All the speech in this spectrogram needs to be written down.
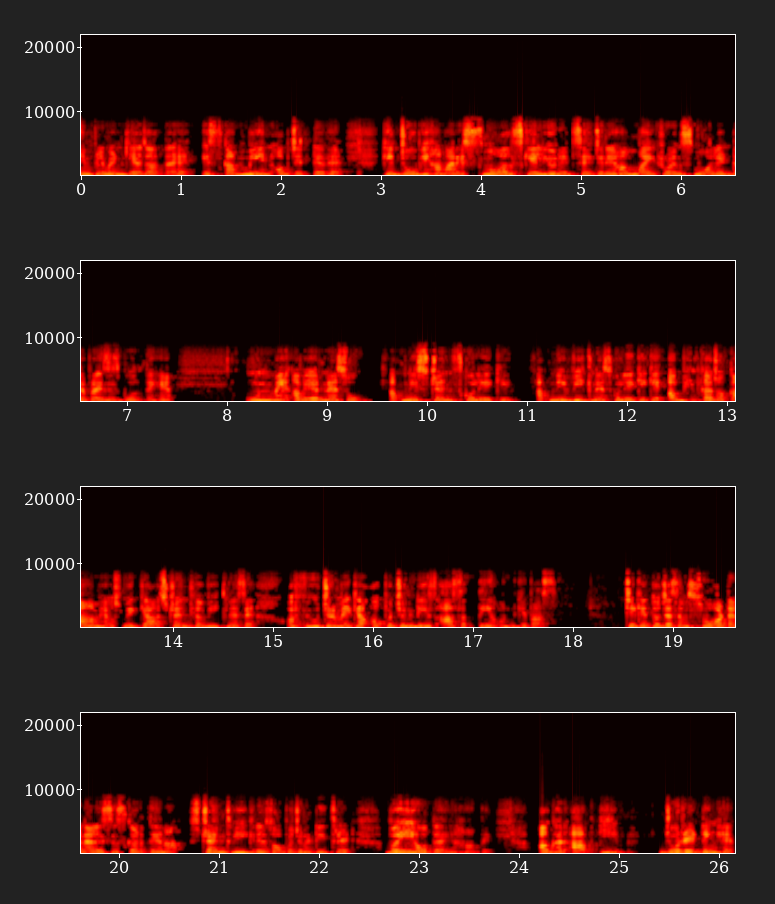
इम्प्लीमेंट किया जाता है, इसका मेन ऑब्जेक्टिव है कि जो भी हमारे स्मॉल स्केल यूनिट्स हैं, जिन्हें हम माइक्रो एंड स्मॉल एंटरप्राइजेस बोलते हैं, उनमें अवेयरनेस हो, अपनी स्ट्रेंथ्स को लेके, अपनी वीकनेस को लेके कि अभी का जो काम है, उसमें क्या स्ट्रेंथ या वीकनेस है और फ्यूचर में क्या अपॉर्चुनिटीज़ आ सकती हैं उनके पास। ठीक है? तो जैसे हम स्वॉट एनालिसिस करते हैं ना स्ट्रेंथ वीकनेस अपॉर्चुनिटी थ्रेट वही होता है यहाँ पे। अगर आपकी जो रेटिंग है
